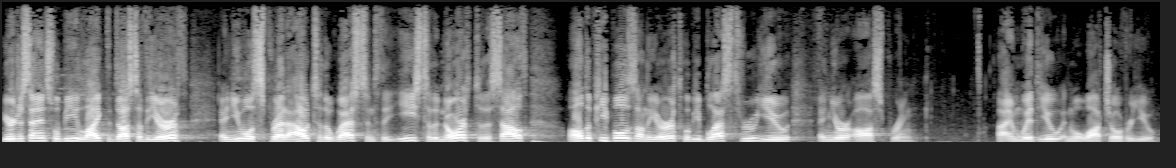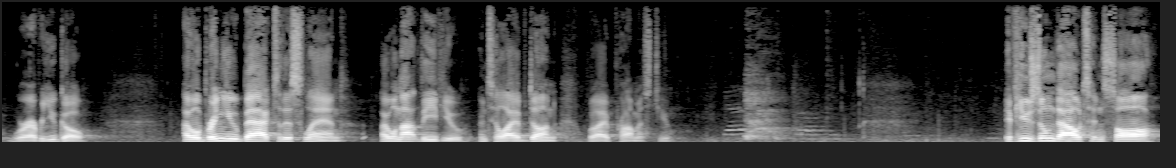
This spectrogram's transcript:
Your descendants will be like the dust of the earth, and you will spread out to the west and to the east, to the north, to the south. All the peoples on the earth will be blessed through you and your offspring. I am with you and will watch over you wherever you go. I will bring you back to this land. I will not leave you until I have done what I have promised you. If you zoomed out and saw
